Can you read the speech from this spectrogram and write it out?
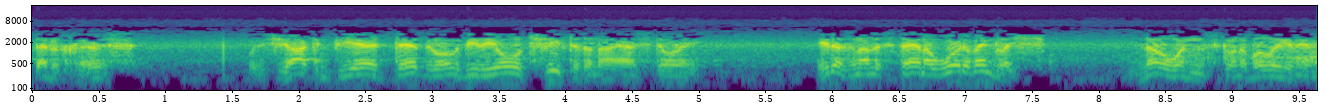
That'll clear us. With Jacques and Pierre dead, there'll only be the old chief to deny our story. He doesn't understand a word of English. No one's going to believe him.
